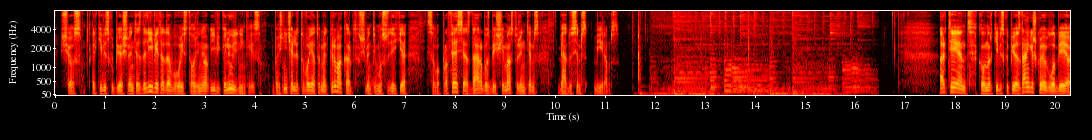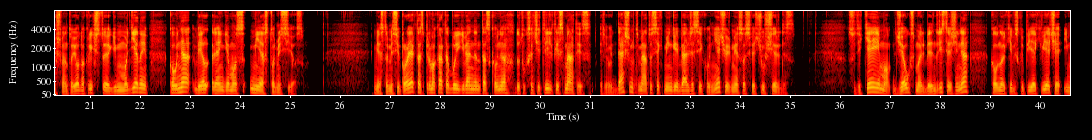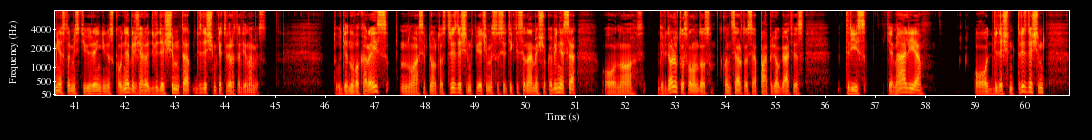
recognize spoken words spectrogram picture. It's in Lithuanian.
Šios arkiviskupijos šventės dalyviai tada buvo istorinio įvykio liudininkais. Bažnyčia Lietuvoje tuomet pirmą kartą šventimus suteikė savo profesijas, darbus bei šeimas turintiems vedusiems vyrams. Artėjant Kauno arkiviskupijos dangiškojo globėjo Švento Jono Krikščitojo gimimo dienai, Kaune vėl rengiamos miesto misijos. Miesto misijų projektas pirmą kartą buvo įgyvendintas Kaune 2013 metais ir jau dešimt metų sėkmingai beldžiasi į kauniečių ir miesto svečių širdis. Su tikėjimo, džiaugsmo ir bendrystės žinia Kauno arkiviskupija kviečia į miesto misijų renginius Kaune birželio 20-24 dienomis. Tų dienų vakarais nuo 17.30 kviečiame susitikti senamešio kavinėse, o nuo 19 val. koncertuose Papilio gatvės 3 kiemelėje, o 20.30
